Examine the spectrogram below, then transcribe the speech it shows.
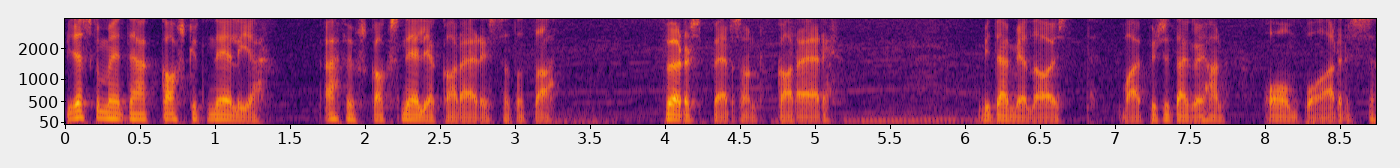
Pitäisikö meidän tehdä 24 F124 kareerissa tota first person kareeri? Mitä mieltä olisit? Vai pysytäänkö ihan onpoarissa?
